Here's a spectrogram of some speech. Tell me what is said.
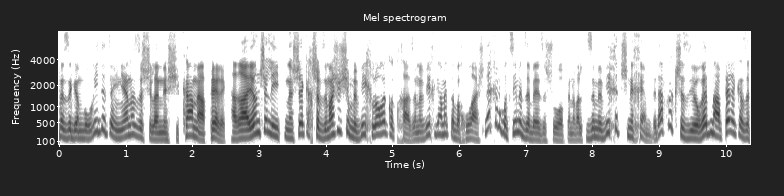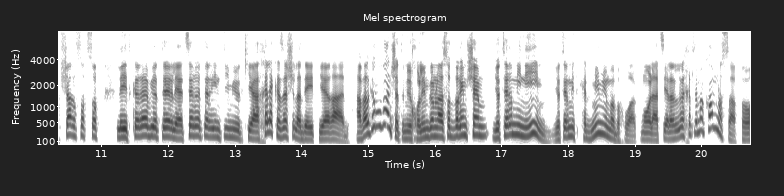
וזה גם מוריד את העניין הזה של הנשיקה מהפרק. הרעיון של להתנשק עכשיו זה משהו שמביך לא רק אותך, זה מביך גם את הבחורה, שניכם רוצים את זה באיזשהו אופן, אבל זה מביך את שניכם, ודווקא כשזה יורד מהפרק אז אפשר סוף סוף להתקרב יותר, לייצר יותר אינטימיות, כי החלק הזה של הדייט ירד. אבל כמובן שאתם יכולים גם לעשות דברים שהם יותר מיניים, יותר מתקדמים עם הבחורה, כמו להציע לה ללכת למקום נוסף, או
